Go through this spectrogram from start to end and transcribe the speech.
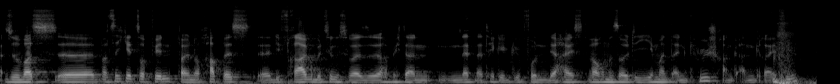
Also was, äh, was ich jetzt auf jeden Fall noch habe, ist äh, die Frage, beziehungsweise habe ich da einen netten Artikel gefunden, der heißt, warum sollte jemand einen Kühlschrank angreifen?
